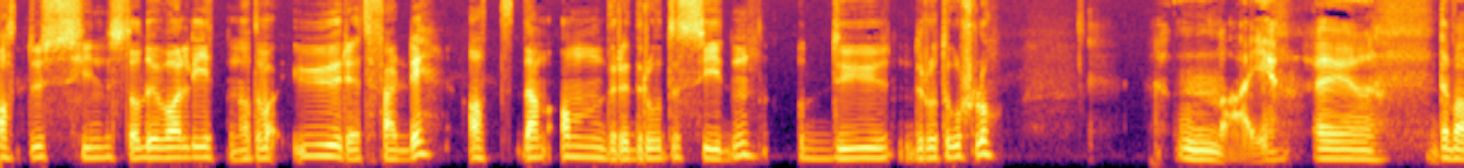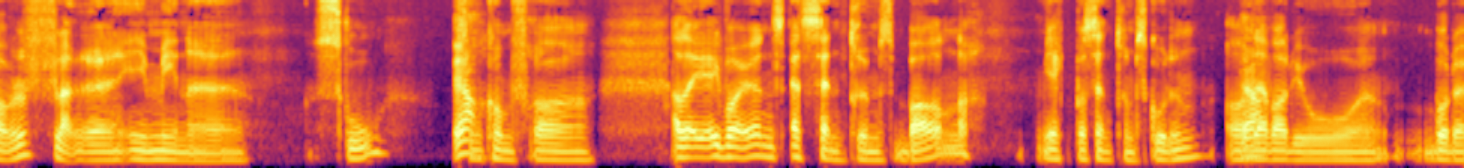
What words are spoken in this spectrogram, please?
at du syntes da du var liten at det var urettferdig at de andre dro til Syden, og du dro til Oslo? Nei, jeg, det var vel flere i mine sko Ja. som kom fra Altså, jeg var jo en, et sentrumsbarn, da. Gikk på sentrumsskolen, og Ja. der var det jo eh, både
